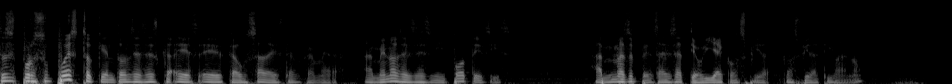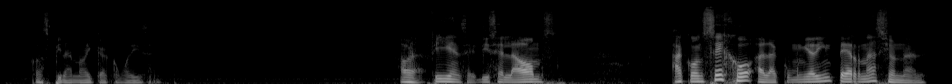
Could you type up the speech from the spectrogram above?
Entonces, por supuesto que entonces es, causada esta enfermedad. Al menos esa es mi hipótesis. A mí me hace pensar esa teoría conspira conspirativa, ¿no? Conspiranoica, como dicen. Ahora, fíjense, dice la OMS, aconsejo a la comunidad internacional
